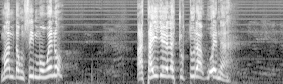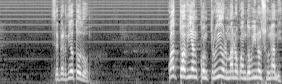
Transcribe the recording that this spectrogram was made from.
Manda un sismo bueno, hasta ahí llega la estructura buena. Se perdió todo. ¿Cuánto habían construido, hermano, cuando vino el tsunami?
